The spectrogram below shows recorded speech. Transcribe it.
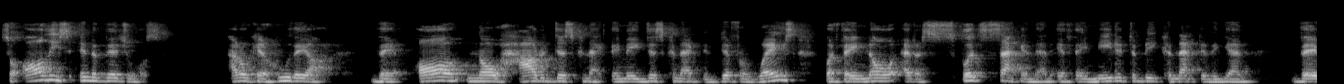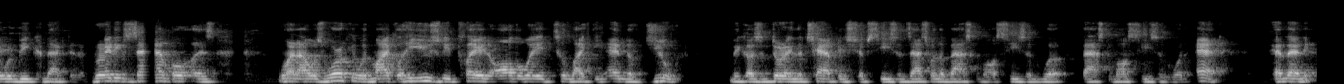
So all these individuals I don't care who they are. They all know how to disconnect. They may disconnect in different ways, but they know at a split second that if they needed to be connected again, they would be connected. A great example is when I was working with Michael, he usually played all the way to like the end of June because during the championship seasons, that's when the basketball season would basketball season would end. And then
